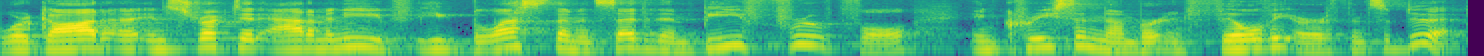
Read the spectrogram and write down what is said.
where God uh, instructed Adam and Eve. He blessed them and said to them, Be fruitful, increase in number, and fill the earth and subdue it.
